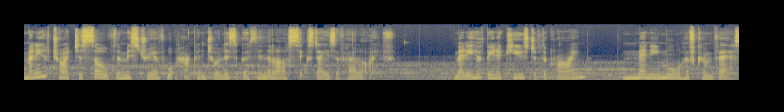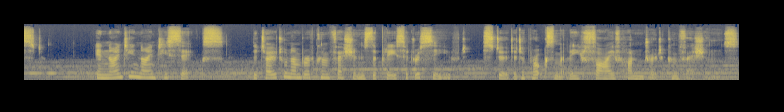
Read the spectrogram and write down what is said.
Many have tried to solve the mystery of what happened to Elizabeth in the last six days of her life. Many have been accused of the crime, many more have confessed. In 1996, the total number of confessions the police had received stood at approximately 500 confessions,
